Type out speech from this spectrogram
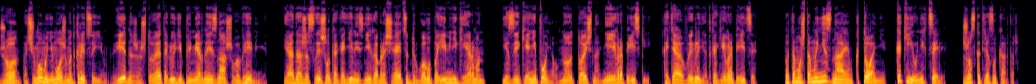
«Джон, почему мы не можем открыться им? Видно же, что это люди примерно из нашего времени. Я даже слышал, как один из них обращается к другому по имени Герман. Язык я не понял, но точно не европейский, хотя выглядят как европейцы». «Потому что мы не знаем, кто они, Какие у них цели?» – жестко отрезал Картер.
